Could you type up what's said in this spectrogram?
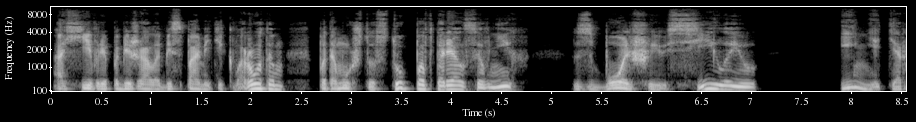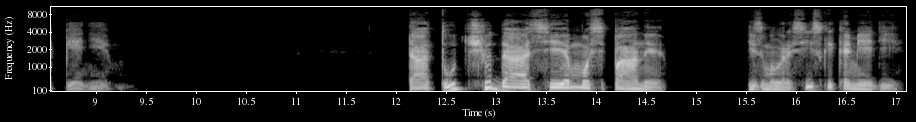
А Хивря побежала без памяти к воротам, потому что стук повторялся в них с большей силою и нетерпением. «Та тут чудасие, мосьпаны!» из малороссийской комедии.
